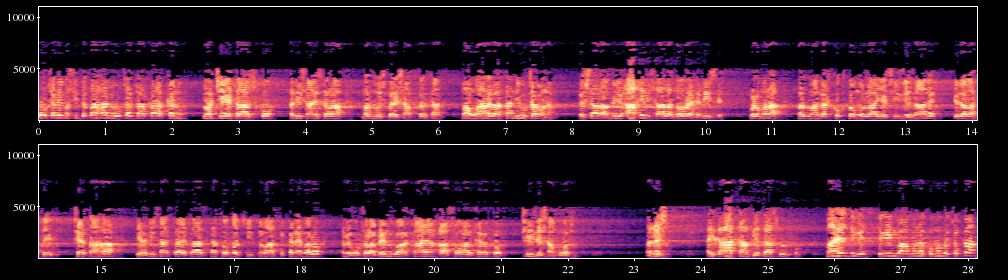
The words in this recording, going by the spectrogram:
ہوٹل مسجد پر ہم ہوٹل طاقت کنو نوچے اعتراض کو حدیث آنے سرا مرد اس پریشان کرتا ماں وہاں لگا تھا نہیں اٹھاونا پیشنا میری آخری سالہ دور حدیث ہے بڑو منا مرد ماں گٹ کو تو مولا یہ چیز جانے ادھر لہتے شیطان ہاں في حديث عن سلاة إفراد كان تو مرشي نماز كان أمرو أما يقول صلاة بينكو أكايا أسوال كان تو شيء دي سنبوش منش أي كأس كان في تاسوف ما هي دي تيجي نقول أمونا كم هو شكا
